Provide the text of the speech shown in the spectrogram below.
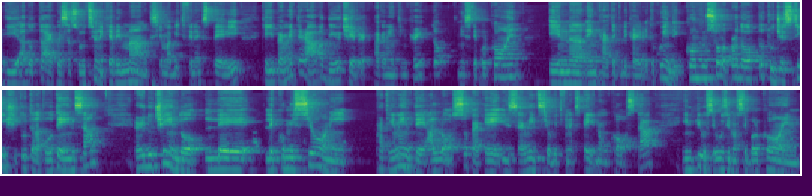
di, adottare questa soluzione chiave in mano che si chiama Bitfinex Pay che gli permetterà di ricevere pagamenti in cripto, in stablecoin in, in carte di credito. Quindi con un solo prodotto tu gestisci tutta la tua utenza riducendo le, le commissioni praticamente all'osso perché il servizio Bitfinex Pay non costa in più se usi uno stablecoin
